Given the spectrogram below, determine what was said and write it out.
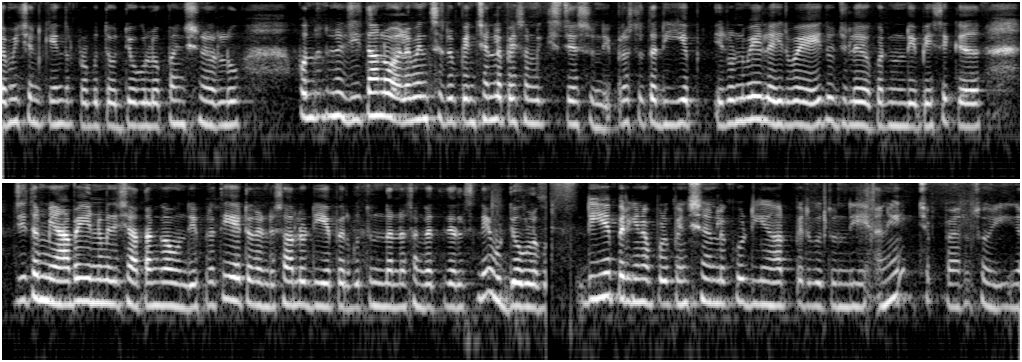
కమిషన్ కేంద్ర ప్రభుత్వ ఉద్యోగులు పెన్షనర్లు పొందుతున్న జీతాలు అలవెన్స్ పెన్షన్లపై సమీక్ష చేస్తుంది. ప్రస్తుత డిఏ రెండు వేల ఇరవై ఐదు జూలై ఒకటి నుండి బేసిక్ uh, జీతం యాభై ఎనిమిది శాతంగా ఉంది. ప్రతి ఏటా రెండుసార్లు డిఏ పెరుగుతుందన్న సంగతి తెలిసిందే ఉద్యోగులకు. డిఏ పెరిగినప్పుడు పెన్షన్లకు డిఆర్ పెరుగుతుంది అని చెప్పారు. సో ఇక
